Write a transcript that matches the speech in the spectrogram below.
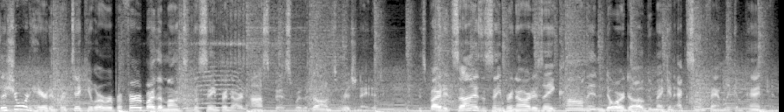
The short-haired in particular were preferred by the monks of the St. Bernard Hospice, where the dogs originated. Despite its size, the St. Bernard is a calm indoor dog who make an excellent family companion.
